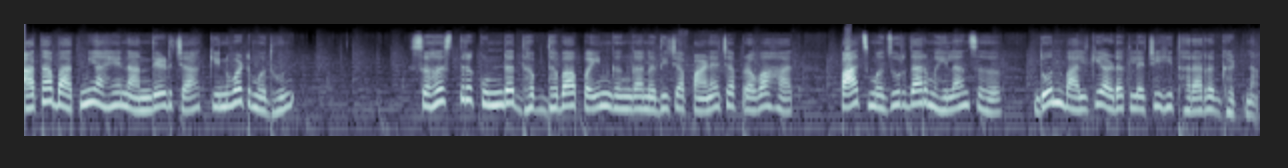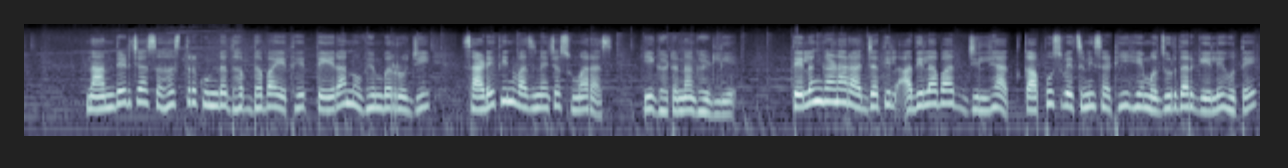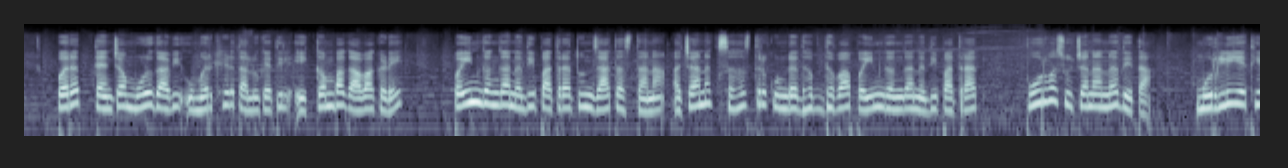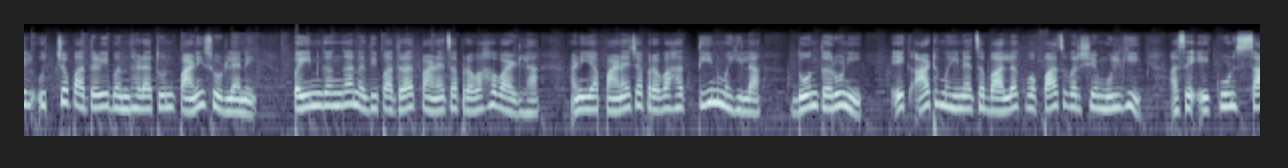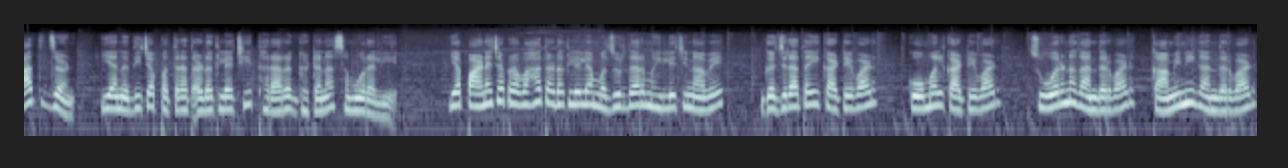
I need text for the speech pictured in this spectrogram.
आता बातमी आहे नांदेडच्या किनवटमधून. सहस्त्रकुंड धबधबा पैनगंगा नदीच्या पाण्याच्या प्रवाहात पाच मजूरदार महिलांसह दोन बालकी अडकल्याची ही थरारक घटना. नांदेडच्या सहस्त्रकुंड धबधबा येथे तेरा नोव्हेंबर रोजी साडेतीन वाजण्याच्या सुमारास ही घटना घडली आहे तेलंगणा राज्यातील आदिलाबाद जिल्ह्यात कापूस वेचणीसाठी हे मजूरदार गेले होते परत त्यांच्या मूळ गावी उमरखेड तालुक्यातील एकंबा गावाकडे पैनगंगा नदीपात्रातून जात असताना अचानक सहस्त्रकुंड धबधबा पैनगंगा नदीपात्रात पूर्वसूचना न देता मुरली येथील उच्च पातळी बंधाऱ्यातून पाणी सोडल्याने पैनगंगा नदीपात्रात पाण्याचा प्रवाह वाढला आणि या पाण्याच्या प्रवाहात तीन महिला दोन तरुणी एक आठ महिन्याचा बालक व पाच वर्षे मुलगी असे एकूण सात जण या नदीच्या पत्रात अडकल्याची थरारक घटना समोर आली आहे या पाण्याच्या प्रवाहात अडकलेल्या मजूरदार महिलेची नावे गजराताई काटेवाड कोमल काटेवाड सुवर्ण गांधरवाड कामिनी गांधरवाड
